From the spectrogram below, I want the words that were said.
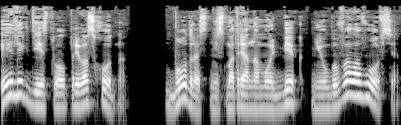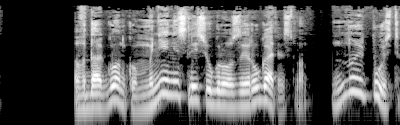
Элик действовал превосходно. Бодрость, несмотря на мой бег, не убывала вовсе. Вдогонку мне неслись угрозы и ругательства. Ну и пусть,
